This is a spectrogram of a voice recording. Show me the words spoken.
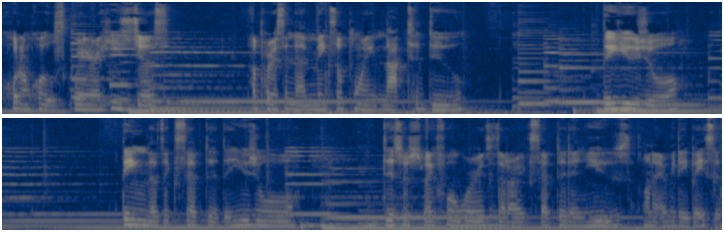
quote unquote square. He's just a person that makes a point not to do the usual thing that's accepted, the usual disrespectful words that are accepted and used on an everyday basis.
